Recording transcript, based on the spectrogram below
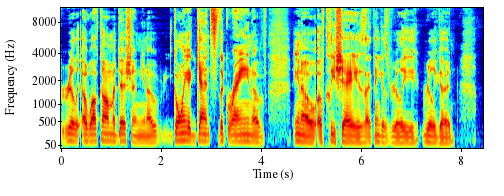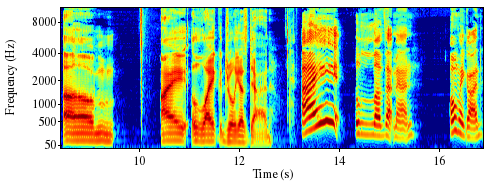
really a welcome addition. You know, going against the grain of you know of cliches. I think is really really good. Um, I like Giulia's dad. I love that man. Oh my god.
